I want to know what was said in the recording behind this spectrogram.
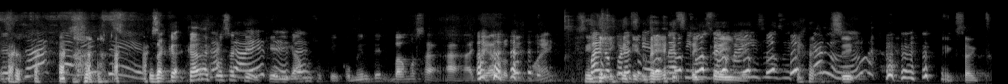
Exactamente. O sea, ca- cada cosa que, digamos o que comenten, vamos a, a- llegar a lo mismo, ¿eh? Bueno, pero es que nacimos del maíz los mexicanos, Sí, ¿no? exacto.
